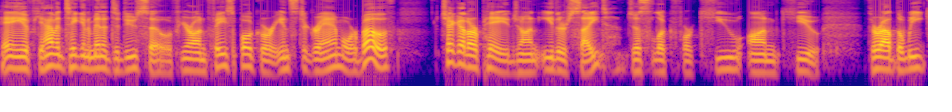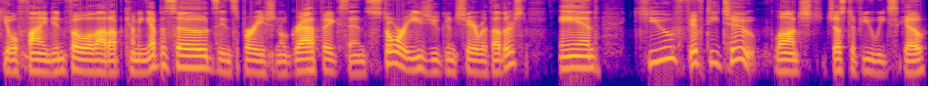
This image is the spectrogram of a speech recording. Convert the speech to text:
Hey, if you haven't taken a minute to do so, if you're on Facebook or Instagram or both, check out our page on either site. Just look for Q on Q. Throughout the week, you'll find info about upcoming episodes, inspirational graphics, and stories you can share with others. And Q52 launched just a few weeks ago.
